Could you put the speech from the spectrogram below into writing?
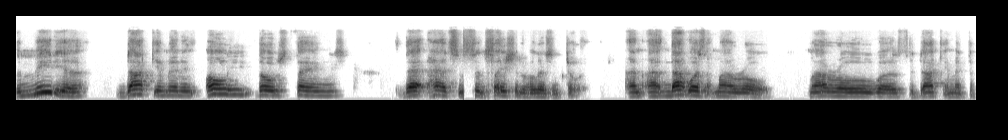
the media documenting only those things that had some sensationalism to it. And, and that wasn't my role. My role was to document the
